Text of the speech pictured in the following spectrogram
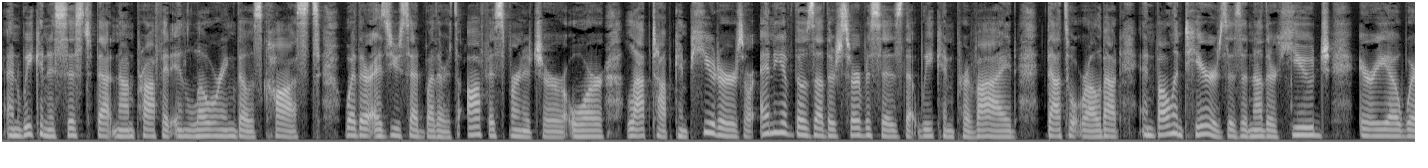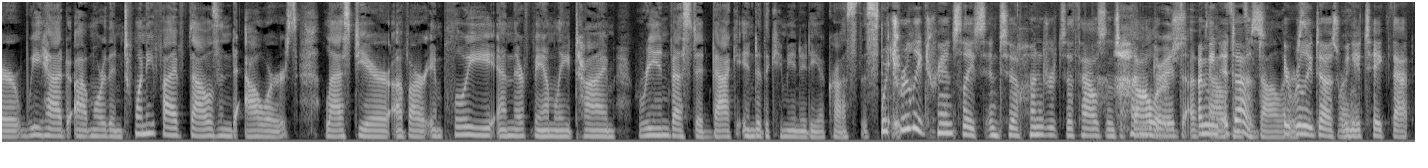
and we can assist that nonprofit in lowering those costs, whether, as you said, whether it's office furniture or laptop computers or any of those other services that we can provide. That's what we're all about. And volunteers is another huge area where we had uh, more than 25,000 hours last year of our employee and their family time reinvested back into the community across the state. Which really translates into hundreds of thousands of hundreds dollars. Of I mean, it does. It really does right. when you take that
